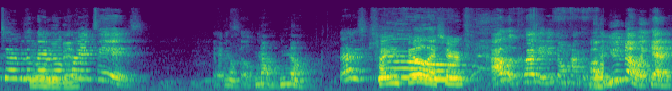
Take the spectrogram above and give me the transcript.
Tabby. She Look at don't little need that. princess. That is No, so no, no. That is cute. How you feel that you're- I would cut it. It don't have to be. I- you know it, Tabby.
